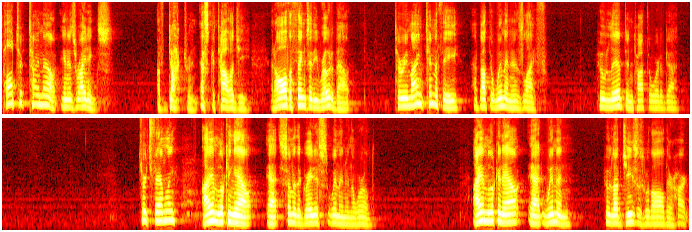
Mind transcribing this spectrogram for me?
Paul took time out in his writings of doctrine, eschatology, and all the things that he wrote about to remind Timothy about the women in his life who lived and taught the Word of God. Church family, I am looking out at some of the greatest women in the world. I am looking out at women who love Jesus with all their heart.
